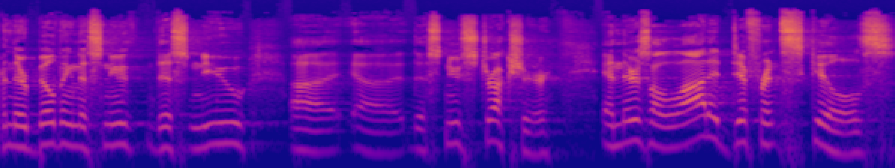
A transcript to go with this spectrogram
and they're building this new, this new, uh, uh, this new structure, and there's a lot of different skills,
